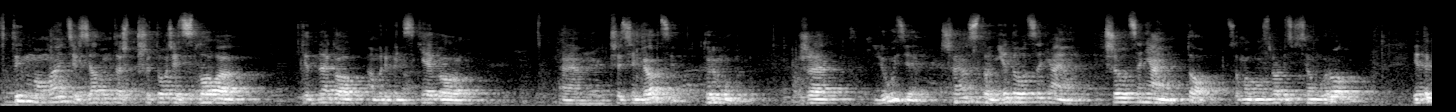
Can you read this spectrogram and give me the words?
W tym momencie chciałbym też przytoczyć słowa jednego amerykańskiego przedsiębiorcy, który mówi, że ludzie często niedooceniają, przeoceniają to, co mogą zrobić w ciągu roku, jednak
